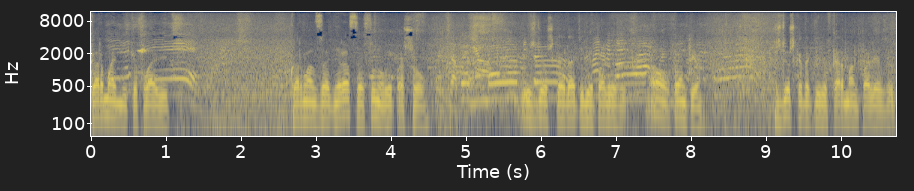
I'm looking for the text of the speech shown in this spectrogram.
карманников ловить. В карман задний раз засунул и пошел. И ждешь, когда тебе полезут. О, thank you. Ждешь, когда тебе в карман полезут.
